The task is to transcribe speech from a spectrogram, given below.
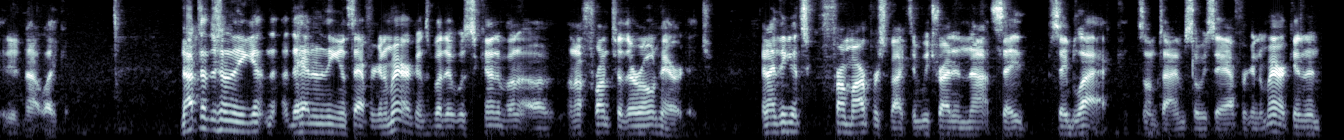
they did not like it. Not that there's anything they had anything against African Americans, but it was kind of an, uh, an affront to their own heritage. And I think it's from our perspective, we try to not say say black sometimes, so we say African American, and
